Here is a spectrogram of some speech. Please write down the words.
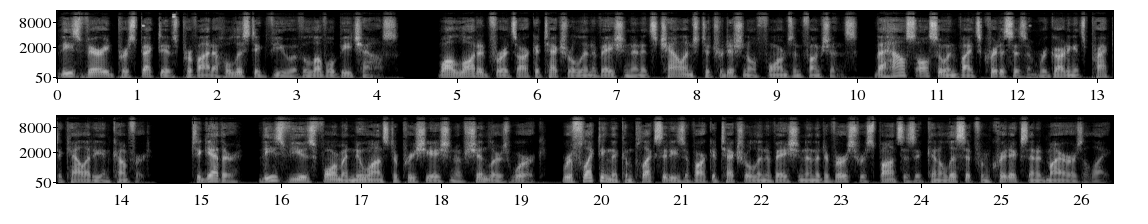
These varied perspectives provide a holistic view of the Lovell Beach House. While lauded for its architectural innovation and its challenge to traditional forms and functions, the house also invites criticism regarding its practicality and comfort. Together, these views form a nuanced appreciation of Schindler's work, reflecting the complexities of architectural innovation and the diverse responses it can elicit from critics and admirers alike.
